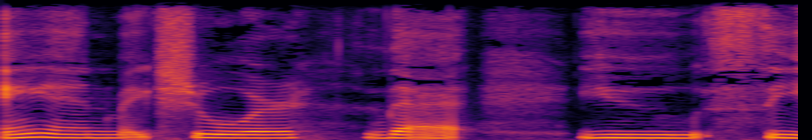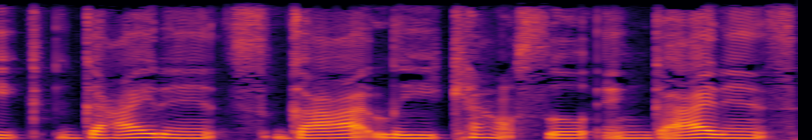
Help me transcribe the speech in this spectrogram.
and make sure that you seek guidance, godly counsel, and guidance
